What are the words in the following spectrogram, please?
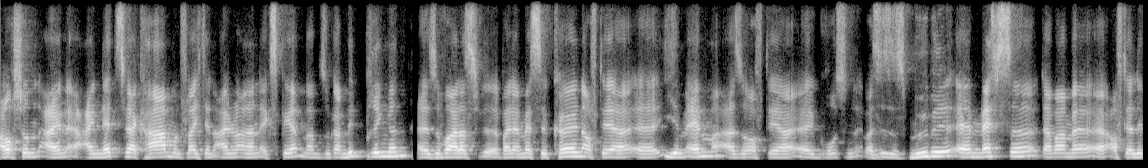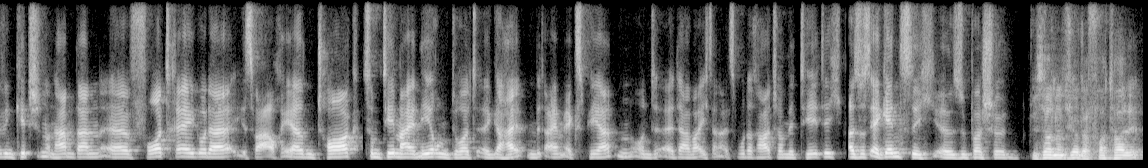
auch schon ein, ein Netzwerk haben und vielleicht den einen oder anderen Experten dann sogar mitbringen. Äh, so war das äh, bei der Messe Köln auf der äh, IMM also auf der äh, großen, was ist es, Möbelmesse. da waren wir äh, auf der Living Kitchen und haben dann äh, Vorträge oder es war auch eher ein Talk zum Thema Ernährung dort äh, gehalten mit einem Experten und äh, da war ich dann als Moderator mit tätig. Also es ergänzt sich äh, super schön. Das ist ja natürlich auch der Vorteil,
